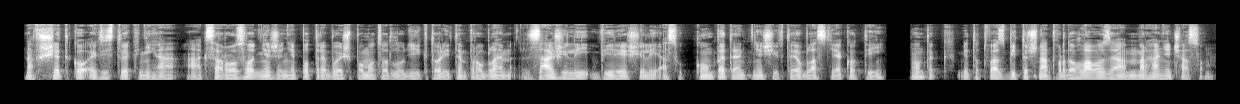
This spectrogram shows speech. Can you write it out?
Na všetko existuje kniha a ak sa rozhodne, že nepotrebuješ pomoc od ľudí, ktorí ten problém zažili, vyriešili a sú kompetentnejší v tej oblasti ako ty, no tak je to tvoja zbytočná tvrdohlavosť a mrhanie časom.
